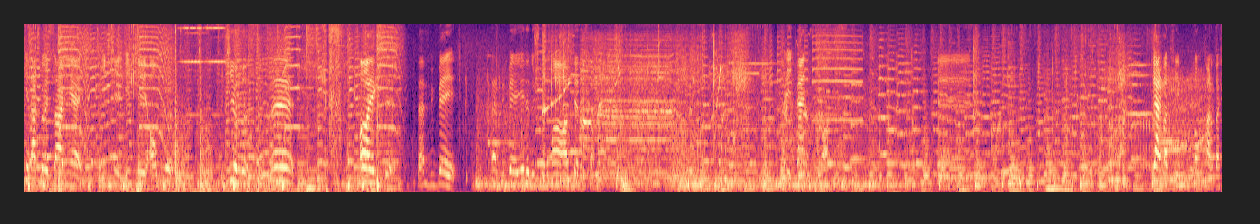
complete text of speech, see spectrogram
2 dakika 3 saniye. 2, 2, 6. 2 yıldız. Ve A eksi. Ben bir B. Ben bir B'ye de düşmedim. A artıya düşmedim. Hey ben Gel bakayım top kardeş.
